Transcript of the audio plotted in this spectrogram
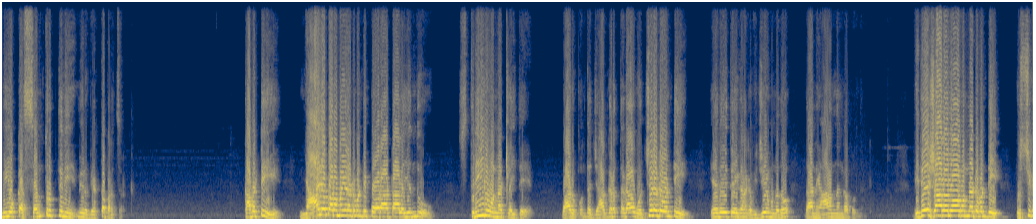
మీ యొక్క సంతృప్తిని మీరు వ్యక్తపరచరు. కాబట్టి న్యాయపరమైనటువంటి పోరాటాల ఎందు స్త్రీలు ఉన్నట్లయితే వారు కొంత జాగ్రత్తగా వచ్చినటువంటి ఏదైతే కనుక విజయం ఉన్నదో దాన్ని ఆనందంగా పొందండి. విదేశాలలో ఉన్నటువంటి వృశ్చిక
